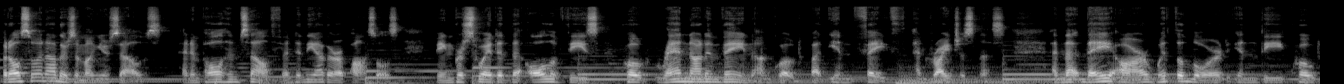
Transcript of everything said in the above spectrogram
but also in others among yourselves, and in Paul himself, and in the other apostles, being persuaded that all of these, quote, ran not in vain, unquote, but in faith and righteousness, and that they are with the Lord in the, quote,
